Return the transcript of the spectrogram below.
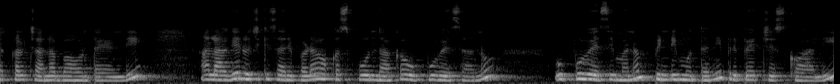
చెక్కలు చాలా బాగుంటాయండి. అలాగే రుచికి సరిపడా ఒక స్పూన్ దాకా ఉప్పు వేసాను. ఉప్పు వేసి మనం పిండి ముద్దని ప్రిపేర్ చేసుకోవాలి.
